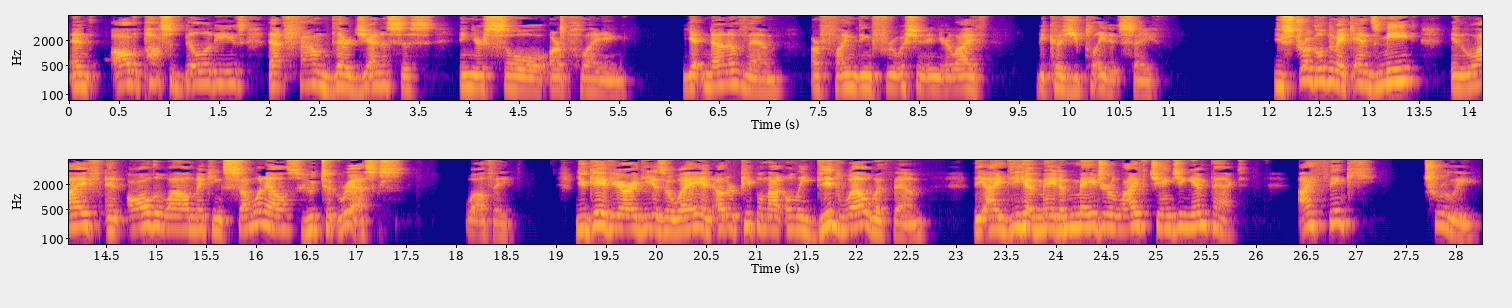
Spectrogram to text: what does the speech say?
and all the possibilities that found their genesis in your soul are playing. Yet none of them are finding fruition in your life because you played it safe. You struggled to make ends meet in life and all the while making someone else who took risks wealthy. You gave your ideas away and other people not only did well with them, the idea made a major life-changing impact. I think truly,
